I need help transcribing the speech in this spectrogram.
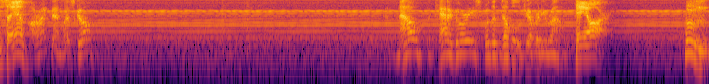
Yes, I am. All right then, let's go. And now, the categories for the Double Jeopardy round. They are. Hmm.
